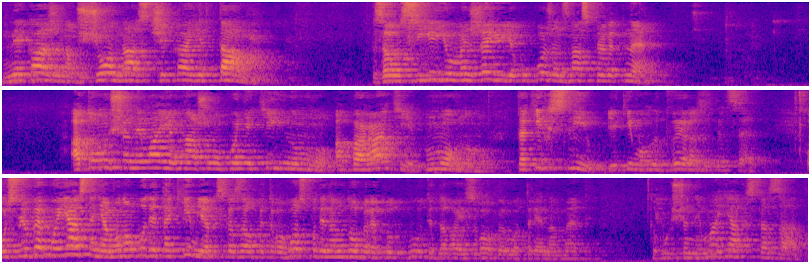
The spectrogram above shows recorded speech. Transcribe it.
не каже нам, що нас чекає там? За осією межею, яку кожен з нас перетне. А тому, що немає в нашому понятійному апараті мовному таких слів, які могли б виразити це. Ось любе пояснення, воно буде таким, як сказав Петро, Господи, нам добре тут бути, давай зробимо три намети. Тому що нема як сказати.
